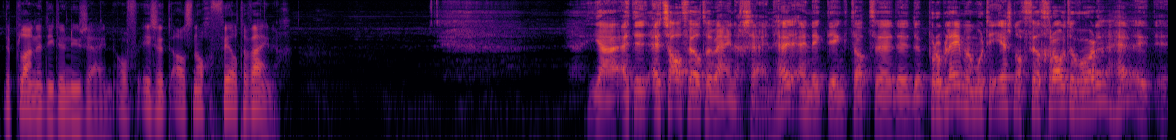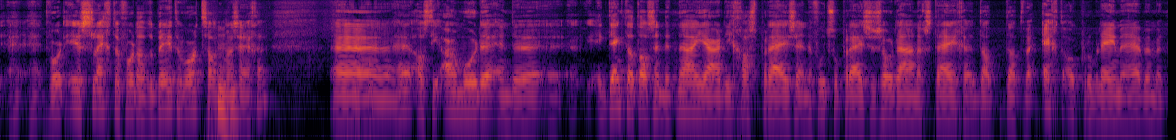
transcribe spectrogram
de plannen die er nu zijn? Of is het alsnog veel te weinig? Ja, het, het, zal veel te weinig zijn. Hè? En ik denk dat uh, de, de problemen moeten eerst nog veel groter worden. Hè? Het, het, wordt eerst slechter voordat het beter wordt, zal ik maar zeggen. Uh, hè, als die armoede en de. Uh, ik denk dat als in het najaar die gasprijzen en de voedselprijzen zodanig stijgen. dat, dat we echt ook problemen hebben met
